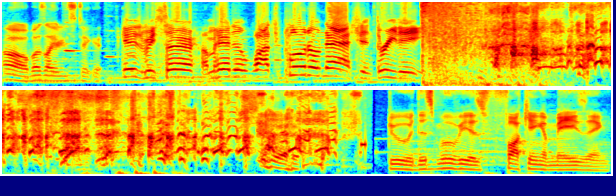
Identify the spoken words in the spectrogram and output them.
oh, Buzz Lightyear needs a ticket. Excuse me, sir. I'm here to watch Pluto Nash in 3D. Dude, this movie is fucking amazing.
